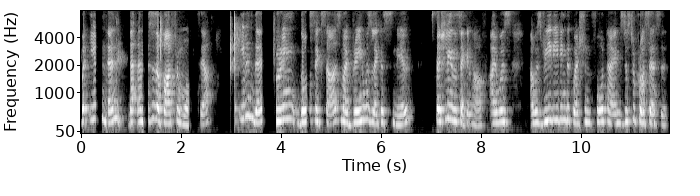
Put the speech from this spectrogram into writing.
But even then, that, and this is apart from mocks, yeah. But even then, during those six hours, my brain was like a snail, especially in the second half. I was I was rereading the question four times just to process it.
